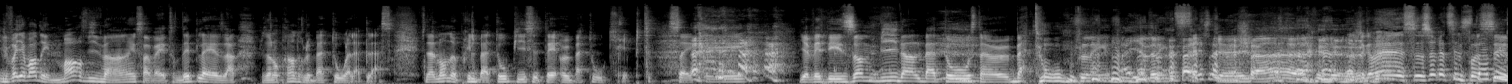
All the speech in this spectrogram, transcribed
Il va y avoir des morts vivants et ça va être déplaisant. Nous allons prendre le bateau à la place. Finalement, on a pris le bateau puis c'était un bateau crypte. Ça a été, il y avait des zombies dans le bateau. C'était un bateau plein de, il avait préparé. J'étais comme, eh, ce serait-il C'est possible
